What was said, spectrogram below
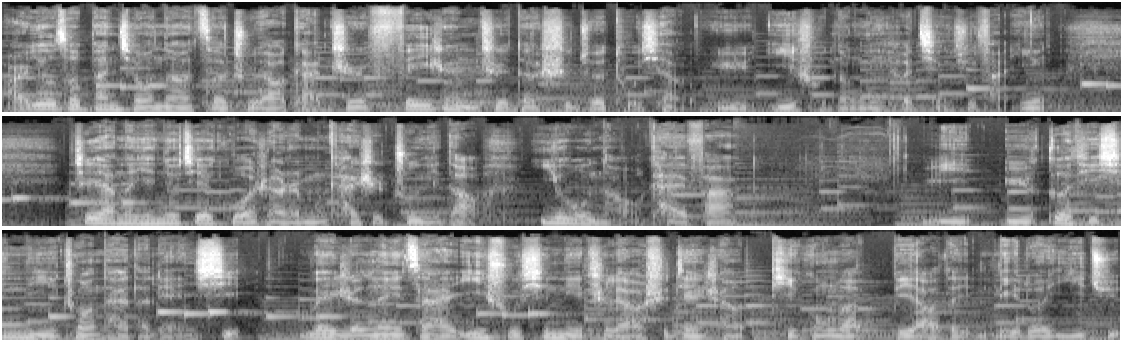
而右侧半球呢，则主要感知非认知的视觉图像与艺术能力和情绪反应。这样的研究结果让人们开始注意到右脑开发。与与个体心理状态的联系，为人类在艺术心理治疗实践上提供了必要的理论依据。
